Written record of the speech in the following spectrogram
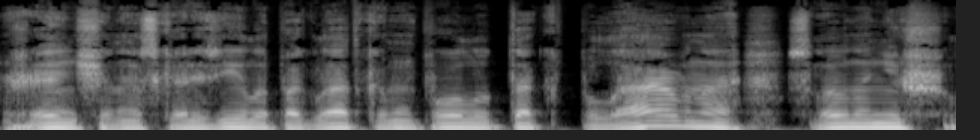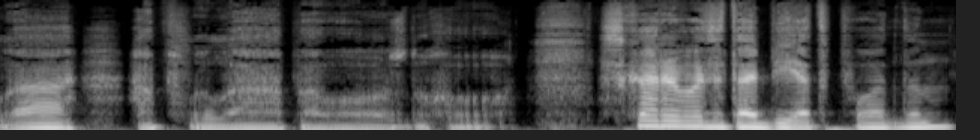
Женщина скользила по гладкому полу так плавно, словно не шла, а плыла по воздуху. «Скоро будет обед подан»,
